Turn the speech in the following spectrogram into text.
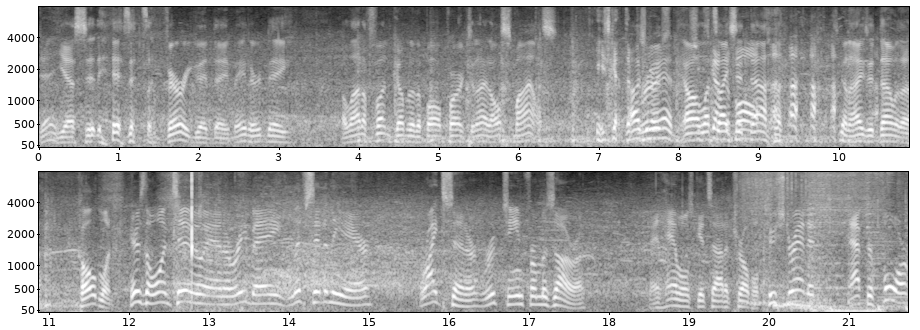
good day. Yes, it is. It's a very good day. Made her day a lot of fun coming to the ballpark tonight. All smiles. He's got the How's bruise. Oh, She's let's got the ice it down. He's going to ice it down with a cold one. Here's the one-two, and Uribe lifts it in the air, right center, routine for Mazara, and Hamels gets out of trouble. Two stranded after four.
